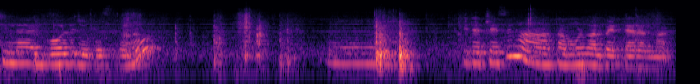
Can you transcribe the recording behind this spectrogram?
చిన్న గోల్డ్ చూపిస్తాను. ఇది వచ్చేసి మా తమ్ముడు వాళ్ళు పెట్టారనమాట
